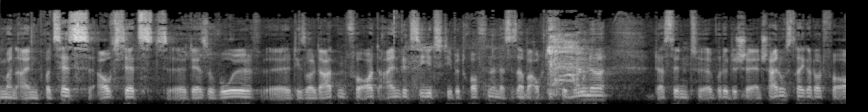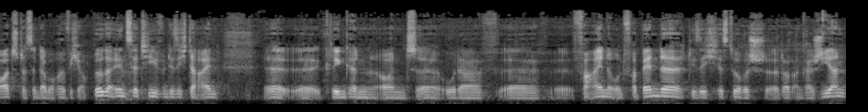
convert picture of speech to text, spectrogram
man einen Prozess aufsetzt, äh, der sowohl äh, die Soldaten vor Ort einbezieht, die Betroffenen, das ist aber auch die Kommune, das sind politische Entscheidungsträger dort vor Ort, das sind aber häufig auch Bürgerinitiativen, die sich da einklinken und oder Vereine und Verbände, die sich historisch dort engagieren.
